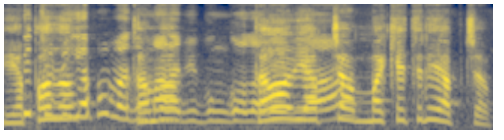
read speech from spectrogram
Bir türlü yapamadın bana bir bungalov Tamam ya. yapacağım. Maketini yapacağım.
